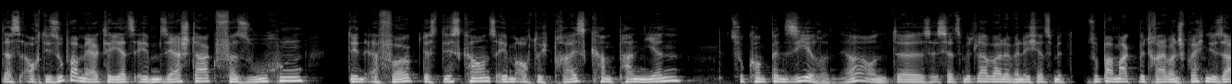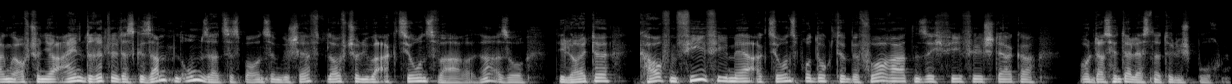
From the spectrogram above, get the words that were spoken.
dass auch die Supermärkte jetzt eben sehr stark versuchen, den Erfolg des Discounts eben auch durch Preiskampagnen zu kompensieren. Ja, und äh, es ist jetzt mittlerweile, wenn ich jetzt mit Supermarktbetreibern spreche, die sagen mir oft schon, ja, ein Drittel des gesamten Umsatzes bei uns im Geschäft läuft schon über Aktionsware. Ja? Also die Leute kaufen viel, viel mehr Aktionsprodukte, bevorraten sich viel, viel stärker und das hinterlässt natürlich Spuren.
